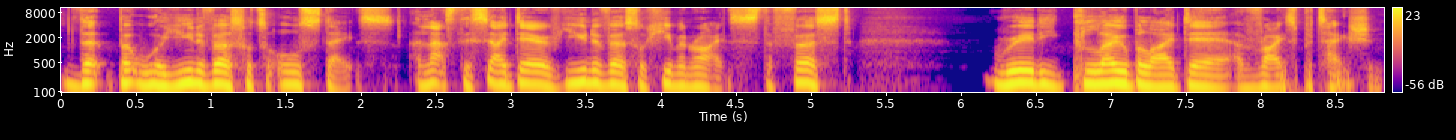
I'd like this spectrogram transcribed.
that but were universal to all states. And that's this idea of universal human rights, it's the first really global idea of rights protection.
